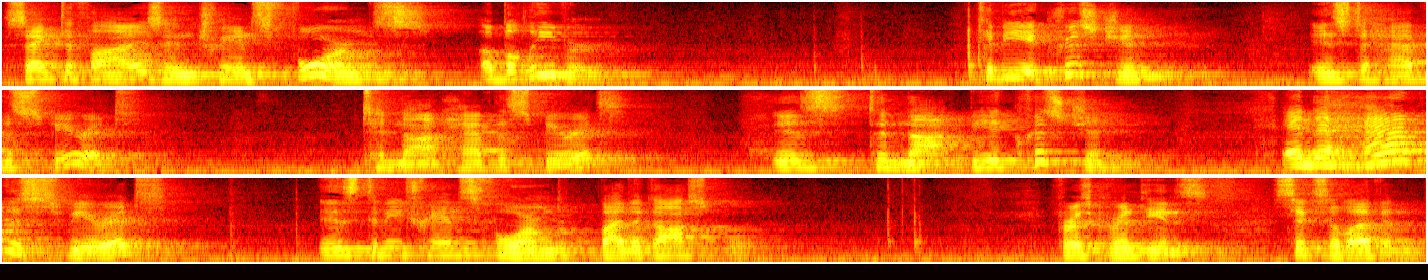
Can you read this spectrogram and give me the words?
sanctifies and transforms a believer. To be a Christian is to have the Spirit. To not have the Spirit is to not be a Christian. And to have the Spirit is to be transformed by the gospel. 1 Corinthians 6:11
